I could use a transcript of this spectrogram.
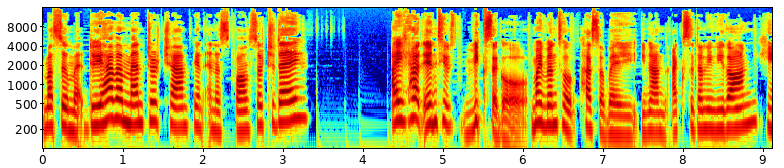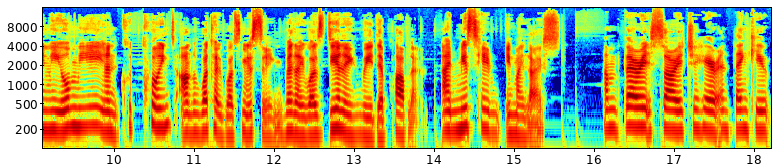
Masoomeh, do you have a mentor, champion, and a sponsor today? I had until weeks ago. My mentor passed away in an accident in Iran. He knew me and could point on what I was missing when I was dealing with a problem. I miss him in my life. I'm very sorry to hear, and thank you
